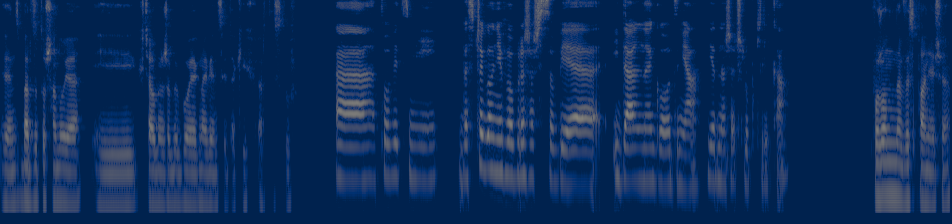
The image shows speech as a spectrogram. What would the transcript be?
więc bardzo to szanuję i chciałbym, żeby było jak najwięcej takich artystów. A powiedz mi, bez czego nie wyobrażasz sobie idealnego dnia? Jedna rzecz lub kilka? Porządne wyspanie się.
